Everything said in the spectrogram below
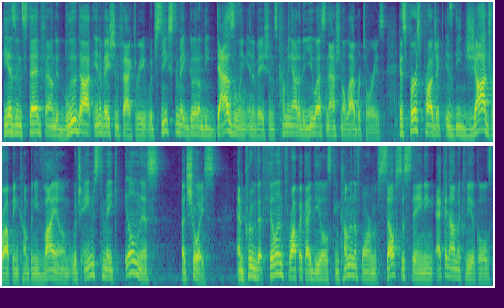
he has instead founded Blue Dot Innovation Factory, which seeks to make good on the dazzling innovations coming out of the US National Laboratories. His first project is the jaw dropping company Viome, which aims to make illness a choice and prove that philanthropic ideals can come in the form of self sustaining economic vehicles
